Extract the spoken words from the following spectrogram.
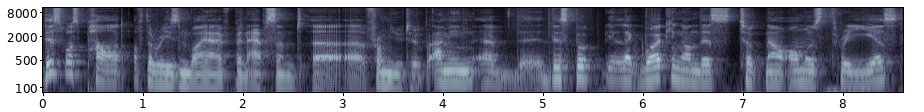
this was part of the reason why I've been absent uh, uh, from YouTube. I mean, uh, this book, like working on this, took now almost three years,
